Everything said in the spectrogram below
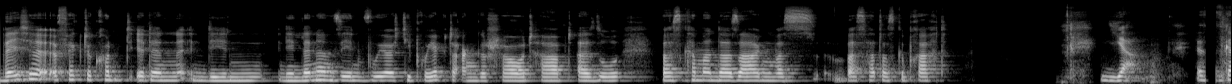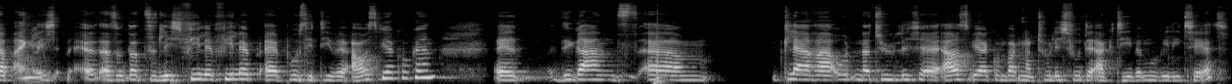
welche Effekte konntet ihr denn in den, in den Ländern sehen, wo ihr euch die Projekte angeschaut habt? Also was kann man da sagen? Was, was hat das gebracht? Ja, es gab eigentlich also tatsächlich viele, viele äh, positive Auswirkungen. Äh, die ganz ähm, klare und natürliche Auswirkung war natürlich für die aktive Mobilität.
